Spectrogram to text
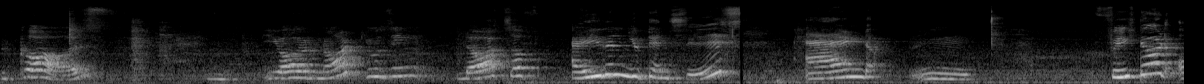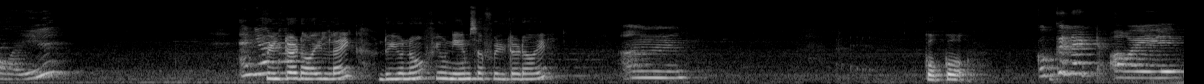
because you are not using lots of iron utensils and mm, filtered oil. Filtered oil like do you know few names of filtered oil? Um cocoa coconut oil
